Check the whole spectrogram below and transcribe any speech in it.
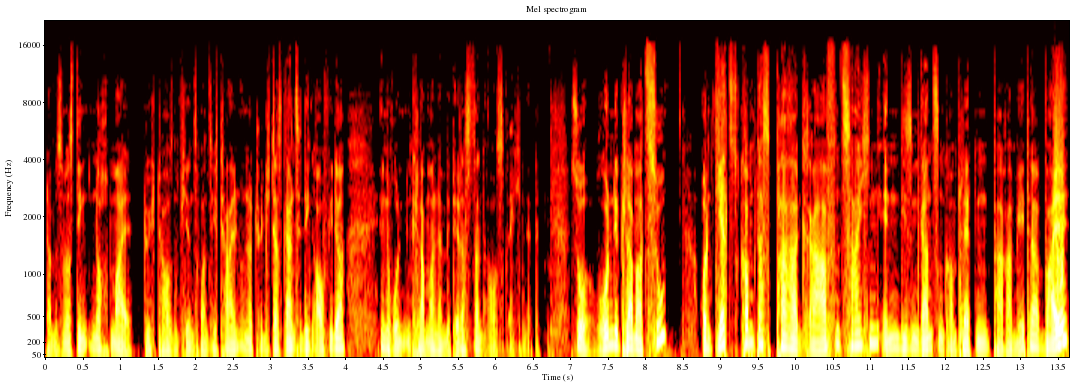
Da müssen wir das Ding nochmal durch 1024 teilen und natürlich das ganze Ding auch wieder in runden Klammern, damit ihr das dann ausrechnet. So, runde Klammer zu. Und jetzt kommt das Paragraphenzeichen in diesem ganzen kompletten Parameter, weil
